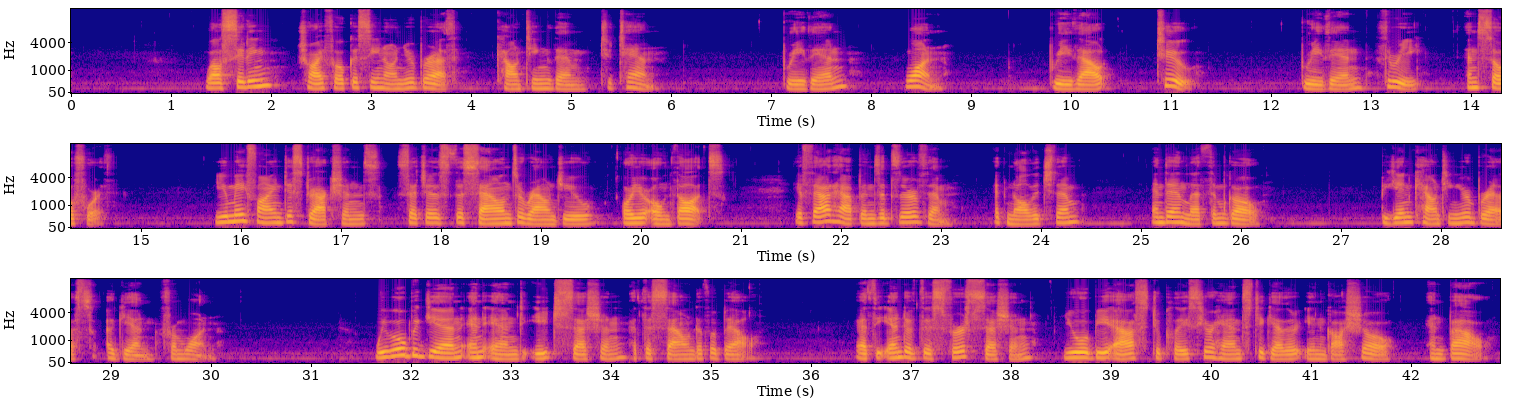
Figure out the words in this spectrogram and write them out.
While sitting, try focusing on your breath, counting them to 10. Breathe in, 1. Breathe out, 2. Breathe in, 3, and so forth. You may find distractions such as the sounds around you or your own thoughts. If that happens, observe them, acknowledge them, and then let them go. Begin counting your breaths again from one. We will begin and end each session at the sound of a bell. At the end of this first session, you will be asked to place your hands together in gassho and bow.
